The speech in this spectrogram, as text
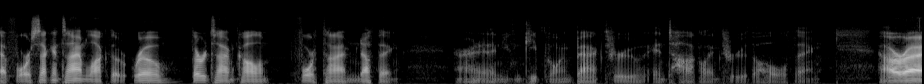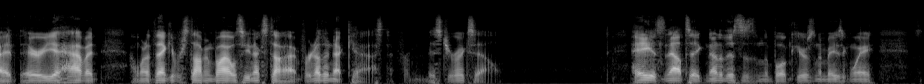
F4 second time, lock the row. Third time, column. Fourth time, nothing. All right, and you can keep going back through and toggling through the whole thing. All right, there you have it. I want to thank you for stopping by. We'll see you next time for another netcast from Mr. Excel. Hey, it's an outtake. None of this is in the book. Here's an amazing way. It's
